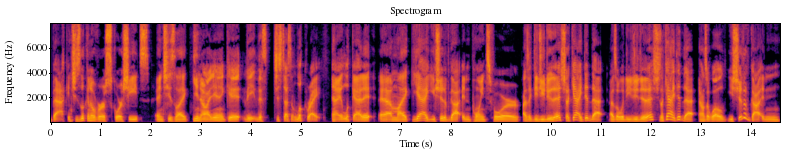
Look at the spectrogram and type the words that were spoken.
back and she's looking over her score sheets and she's like, you know, I didn't get the, this just doesn't look right. And I look at it and I'm like, yeah, you should have gotten points for, I was like, did you do this? She's like, yeah, I did that. I was like, well, did you do this? She's like, yeah, I did that. And I was like, well, you should have gotten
